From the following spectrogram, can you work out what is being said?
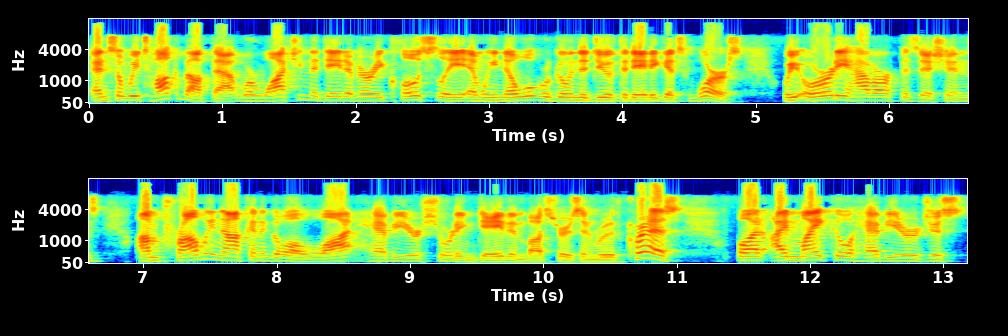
And so we talk about that. We're watching the data very closely, and we know what we're going to do if the data gets worse. We already have our positions. I'm probably not going to go a lot heavier shorting Dave and Buster's and Ruth Chris, but I might go heavier just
